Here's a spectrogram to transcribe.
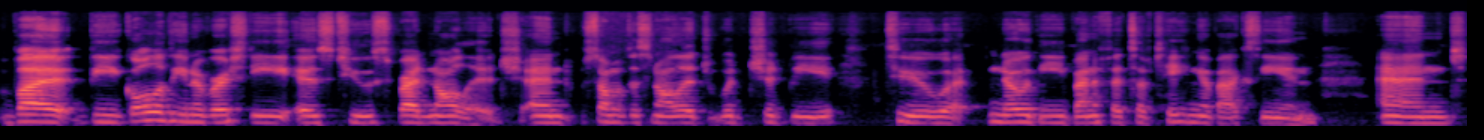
But the goal of the university is to spread knowledge, and some of this knowledge would should be to know the benefits of taking a vaccine and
